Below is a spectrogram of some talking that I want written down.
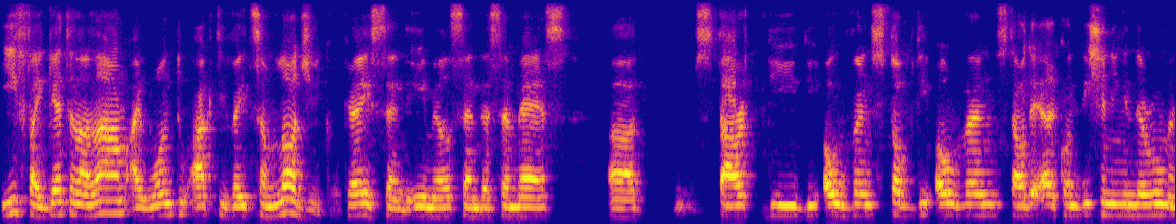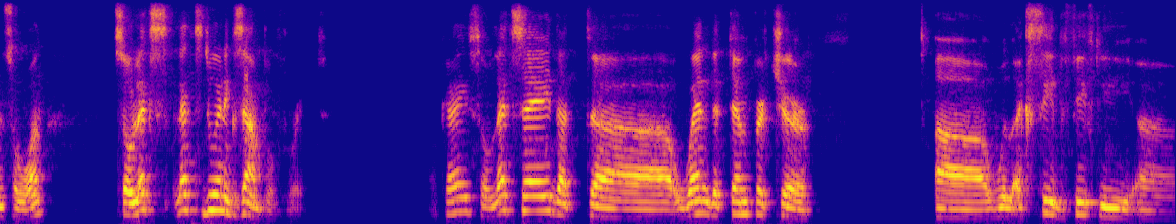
if I get an alarm, I want to activate some logic, okay? Send email, send SMS, uh, start the, the oven, stop the oven, start the air conditioning in the room and so on. So let's, let's do an example for it. Okay, so let's say that uh, when the temperature uh, will exceed 50 uh,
